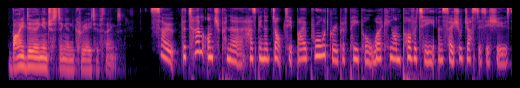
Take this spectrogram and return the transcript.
by doing interesting and creative things. So, the term entrepreneur has been adopted by a broad group of people working on poverty and social justice issues.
